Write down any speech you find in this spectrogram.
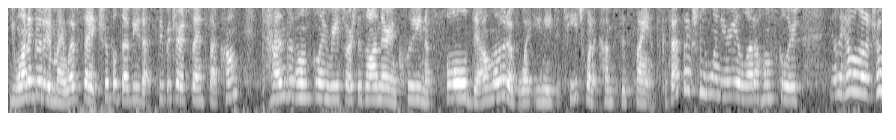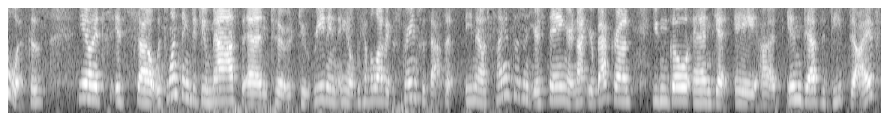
you want to go to my website, www.superchargedscience.com. Tons of homeschooling resources on there, including a full download of what you need to teach when it comes to science, because that's actually one area a lot of homeschoolers, you know, they have a lot of trouble with, because you know, it's it's uh, it's one thing to do math and to do reading. You know, we have a lot of experience with that. But you know, science isn't your thing or not your background. You can go and get a uh, in-depth deep dive,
